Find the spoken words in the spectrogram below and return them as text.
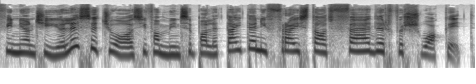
finansiële situasie van munisipaliteite in die Vrystaat verder verswak het.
